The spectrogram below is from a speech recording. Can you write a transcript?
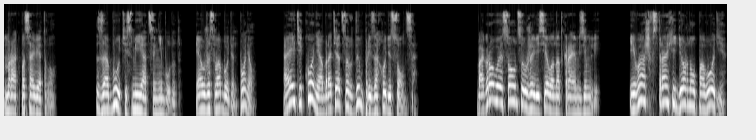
Мрак посоветовал. «Забудь и смеяться не будут. Я уже свободен, понял? А эти кони обратятся в дым при заходе солнца. Багровое солнце уже висело над краем земли. Иваш в страхе дернул поводья.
